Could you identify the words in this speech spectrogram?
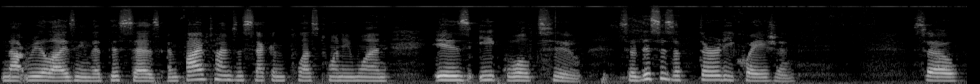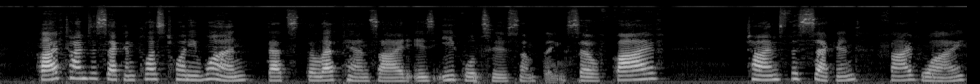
not realizing that this says, and 5 times the second plus 21 is equal to. So this is a third equation. So 5 times the second plus 21, that's the left-hand side, is equal to something. So 5 times the second, 5y,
